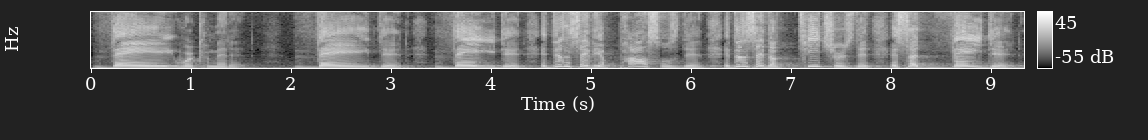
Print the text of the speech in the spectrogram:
they were committed. They did. They did. It didn't say the apostles did. It didn't say the teachers did. It said they did.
